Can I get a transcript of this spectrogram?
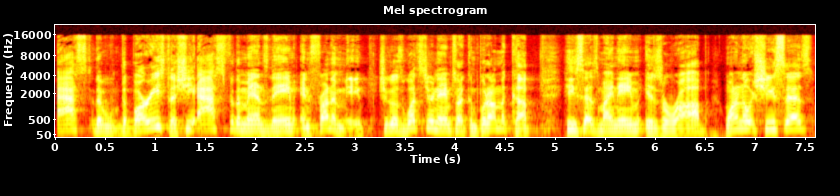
asked the, the barista, she asked for the man's name in front of me. She goes, What's your name? So I can put it on the cup. He says, My name is Rob. Wanna know what she says?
